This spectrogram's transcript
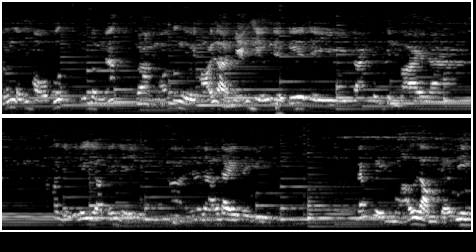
muốn ủng hộ bước của mình á. Và mỗi có người hỏi là nhãn hiệu này kia thì toàn cũng trình bày là có những lý do tế nhị à, nên là ở đây thì các vị mở lòng trợ duyên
